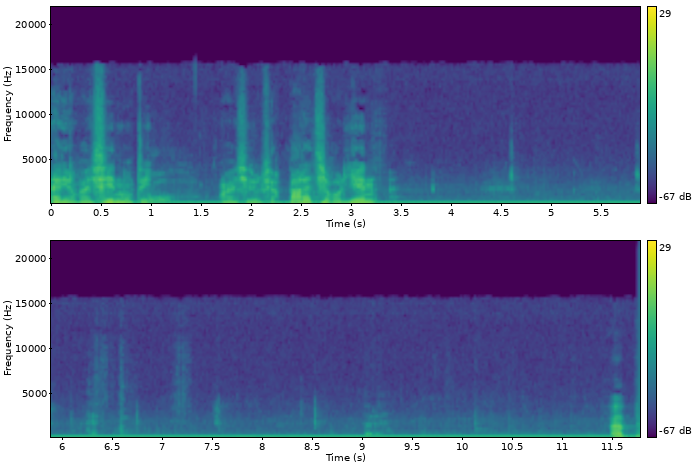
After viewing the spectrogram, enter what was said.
Allez, on va essayer de monter. On va essayer de le faire par la tyrolienne. Hop.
